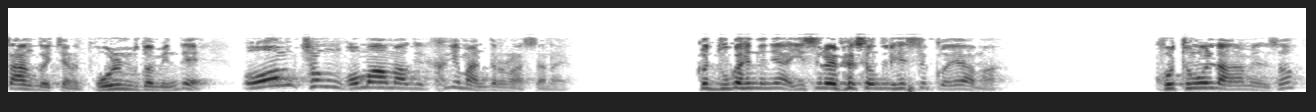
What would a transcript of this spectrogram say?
쌓은 거 있잖아요. 돌 무덤인데 엄청 어마어마하게 크게 만들어 놨잖아요. 그 누가 했느냐? 이스라엘 백성들이 했을 거예요, 아마. 고통을 당하면서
